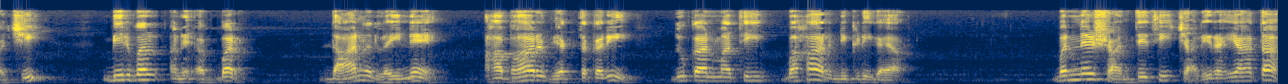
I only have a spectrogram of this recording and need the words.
પછી બિરબલ અને અકબર દાન લઈને આભાર વ્યક્ત કરી દુકાનમાંથી બહાર નીકળી ગયા. બંને શાંતિથી ચાલી રહ્યા હતા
